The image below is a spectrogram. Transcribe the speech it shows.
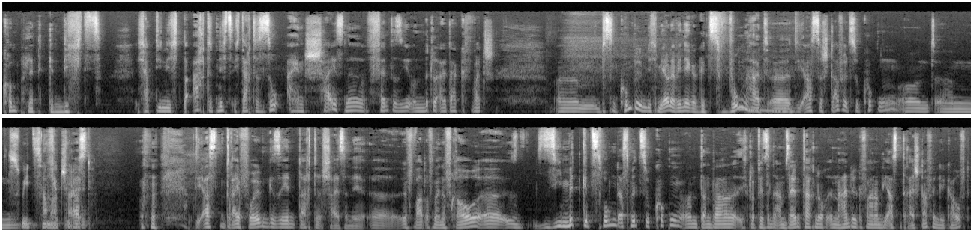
komplett genichtet. Ich habe die nicht beachtet, nichts. Ich dachte, so ein Scheiß, ne? Fantasy und Mittelalter-Quatsch. Ähm, bis ein Kumpel mich mehr oder weniger gezwungen hat, mhm. äh, die erste Staffel zu gucken und ähm, Sweet Summer Child. die ersten drei Folgen gesehen, dachte, scheiße, nee, äh, ich warte auf meine Frau, äh, sie mitgezwungen, das mitzugucken. Und dann war, ich glaube, wir sind am selben Tag noch in den Handel gefahren, haben die ersten drei Staffeln gekauft.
